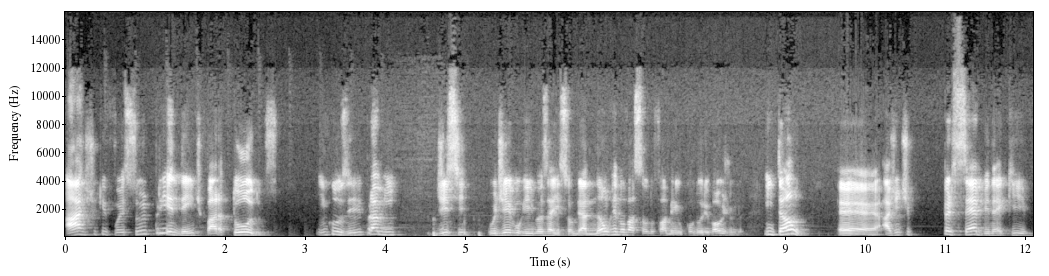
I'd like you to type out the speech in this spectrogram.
Acho que foi surpreendente para todos, inclusive para mim, disse o Diego Ribas aí sobre a não renovação do Flamengo com o Dorival Júnior. Então, é, a gente percebe né, que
